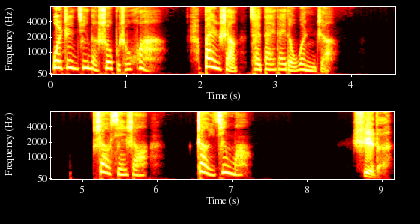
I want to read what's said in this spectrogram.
我震惊的说不出话，半晌才呆呆的问着：“赵先生，赵以静吗？”“是的。”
